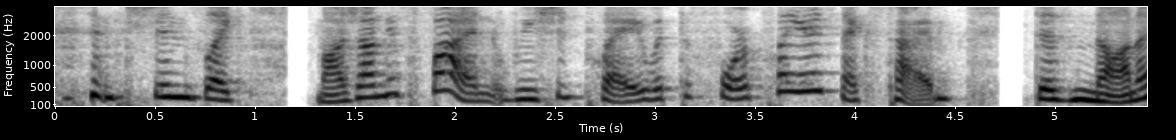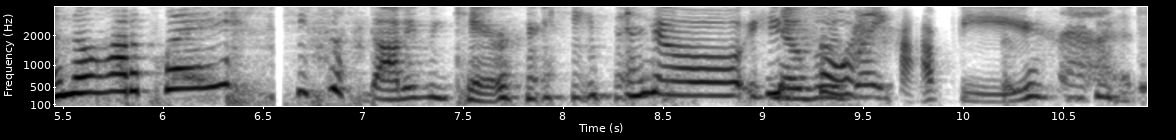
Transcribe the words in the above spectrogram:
and Shin's like, Mahjong is fun. We should play with the four players next time. Does Nana know how to play? He's like not even caring. No, he's Nobu's so like, happy. sad.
